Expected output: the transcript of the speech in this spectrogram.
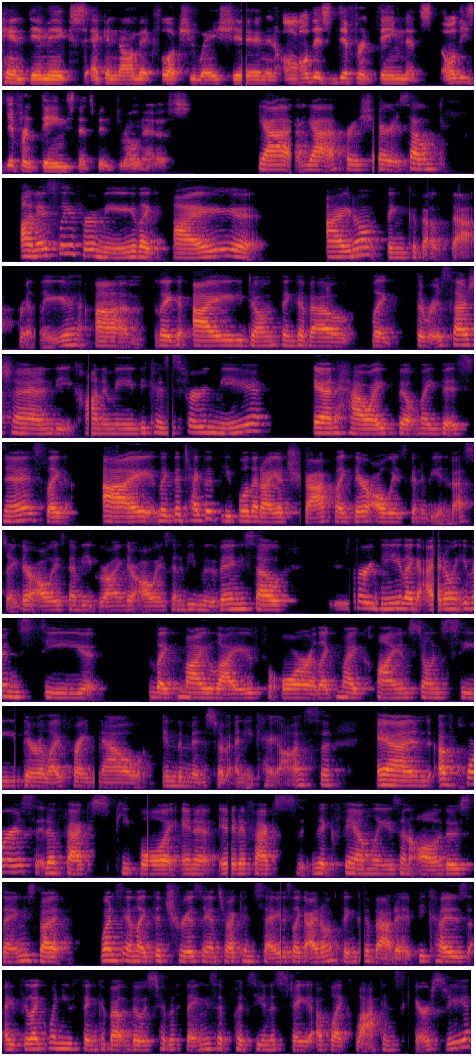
pandemics, economic fluctuation, and all this different thing that's all these different things that's been thrown at us. Yeah, yeah, for sure. So honestly, for me, like I I don't think about that really. Um, like I don't think about like the recession, the economy, because for me and how I built my business, like I like the type of people that I attract, like they're always going to be investing, they're always going to be growing, they're always going to be moving. So for me, like I don't even see like my life or like my clients don't see their life right now in the midst of any chaos. And of course, it affects people and it, it affects like families and all of those things. But once again, like the truest answer I can say is like, I don't think about it because I feel like when you think about those type of things, it puts you in a state of like lack and scarcity.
